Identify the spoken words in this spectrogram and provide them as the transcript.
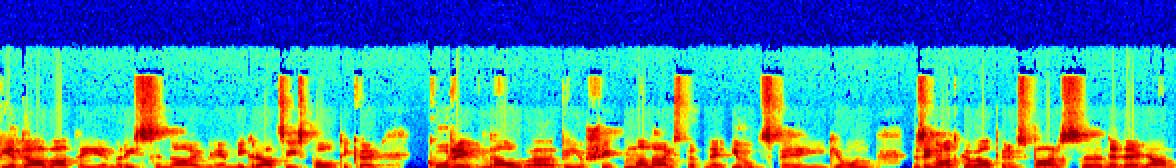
piedāvātajiem risinājumiem migrācijas politikai kuri nav uh, bijuši manā izpratnē ilgspējīgi. Un zinot, ka vēl pirms pāris uh, nedēļām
